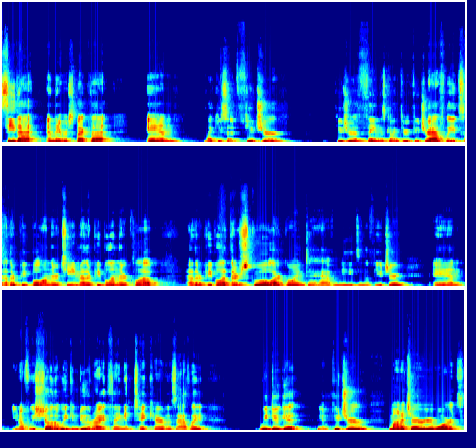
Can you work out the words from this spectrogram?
see that and they respect that. And like you said future future things coming through future athletes other people on their team other people in their club other people at their school are going to have needs in the future. And you know if we show that we can do the right thing and take care of this athlete we do get you know future monetary rewards.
